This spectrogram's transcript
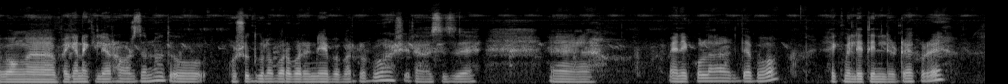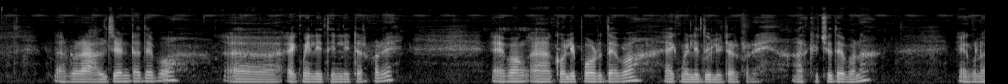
এবং পায়খানা ক্লিয়ার হওয়ার জন্য তো ওষুধগুলো বরাবর নিয়ে ব্যবহার করব। সেটা হচ্ছে যে প্যানিকুলার দেব, এক মিলি তিন লিটার করে। তারপরে আলজেনটা দেব এক মিলি তিন লিটার করে। এবং কলিপোর দেব এক মিলি দুই লিটার করে। আর কিছু দেব না। এগুলো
